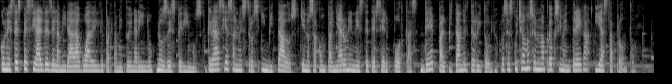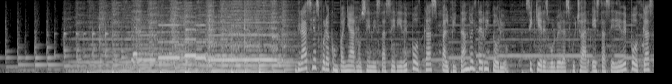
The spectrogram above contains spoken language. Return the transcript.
Con este especial desde la mirada agua del Departamento de Nariño nos despedimos. Gracias a nuestros invitados que nos acompañaron en este tercer podcast de Palpitando el Territorio. Nos escuchamos en una próxima entrega y hasta pronto. Gracias por acompañarnos en esta serie de podcast Palpitando el Territorio. Si quieres volver a escuchar esta serie de podcast,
